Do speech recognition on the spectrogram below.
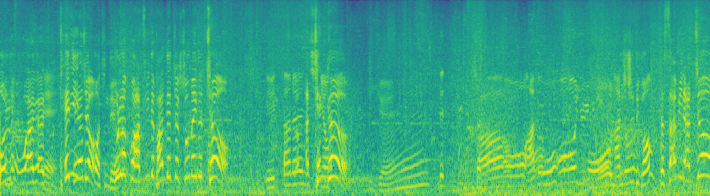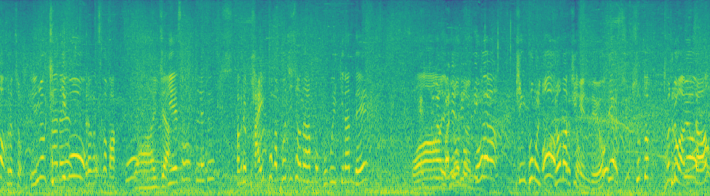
월 와, 아, 네. 테리 해야 될것 있죠. 같은데요? 올라프 왔습니다. 반대쪽 쇼메 근처. 일단은 아, 체크. 진영 이게 자, 어, 안으로 어, 유, 어, 안으로. 루시드가 자 쌈이 났죠. 그렇죠. 일단은 튕기고. 들어가스가 맞고 와, 이제 뒤에서 클레드 아무래도 바이퍼가 포지션을 한번 보고 있긴 한데 와, 빨리 이러면 뭡니까? 핑퐁을 어, 기가 막히겠는데요? 야, 숨통 들어갑니다. 던졌고요.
